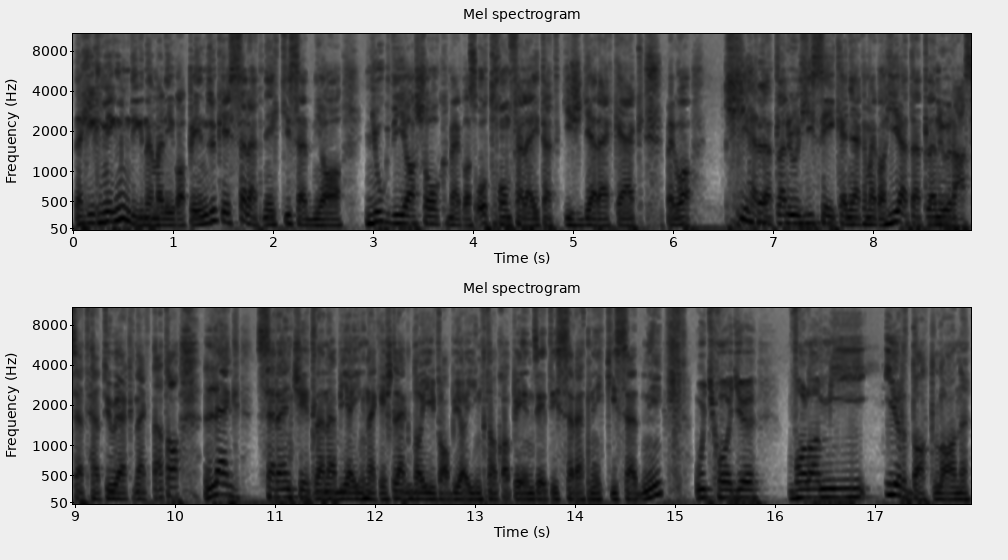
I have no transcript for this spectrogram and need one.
nekik még mindig nem elég a pénzük, és szeretnék kiszedni a nyugdíjasok, meg az otthon felejtett kisgyerekek, meg a hihetetlenül hiszékenyek, meg a hihetetlenül rászedhetőeknek, tehát a legszerencsétlenebbjeinknek és legnaívabbjainknak a pénzét is szeretnék kiszedni, úgyhogy valami irdatlan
